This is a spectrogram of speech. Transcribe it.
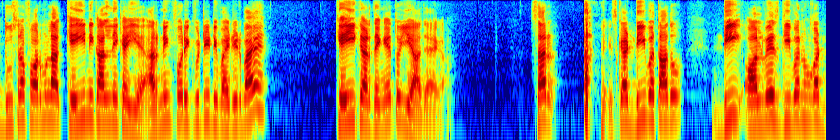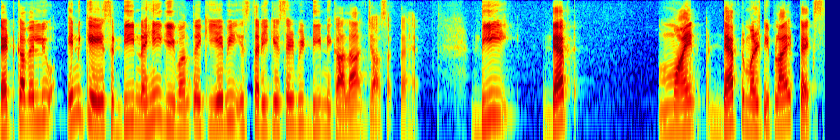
दूसरा फॉर्मूला के निकालने का ही है। Earning for equity divided by K E कर देंगे तो ये आ जाएगा। सर, इसका डी बता दो। डी ऑलवेज गिवन होगा डेट का वैल्यू इन केस डी नहीं गिवन तो एक ये भी इस तरीके से भी डी निकाला जा सकता है। डी डेप्ट माइन डेप्ट मल्टीप्लाई टैक्स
